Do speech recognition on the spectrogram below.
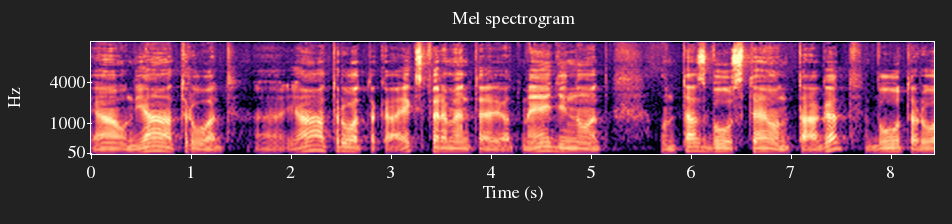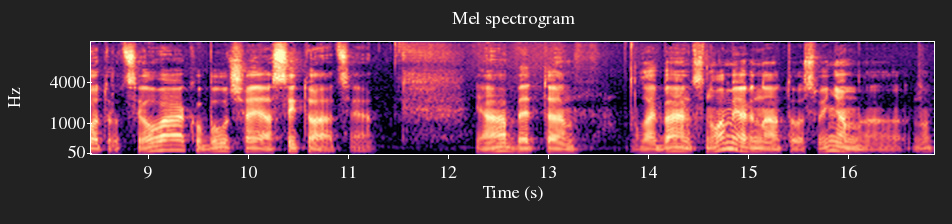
Jā, un jāatrod jāatrod, eksperimentējot, mēģinot. Un tas būs te un tagad, būt ar otru cilvēku, būt šajā situācijā. Jā, bet, lai bērns nomierinātos, viņam, nu,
